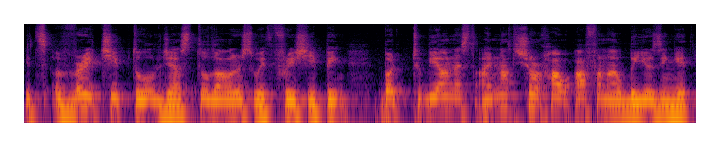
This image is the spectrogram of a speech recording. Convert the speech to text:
It's a very cheap tool, just $2 with free shipping but to be honest I'm not sure how often I'll be using it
